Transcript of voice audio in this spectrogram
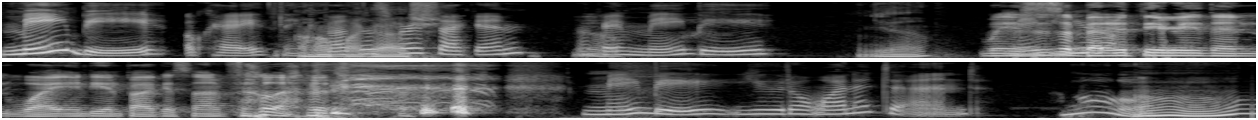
maybe okay, think Oh about my this for a gosh. second. No. Okay, maybe. Yeah. Wait, is this a better don't- theory than why India and Pakistan fell out? Of maybe you don't want it to end oh. Oh.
